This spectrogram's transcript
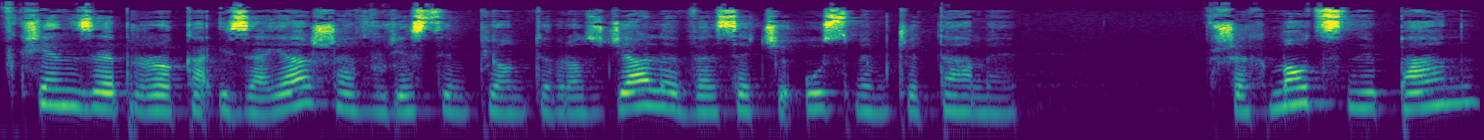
W księdze proroka Izajasza w 25 rozdziale w wersecie 8 czytamy Wszechmocny Pan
